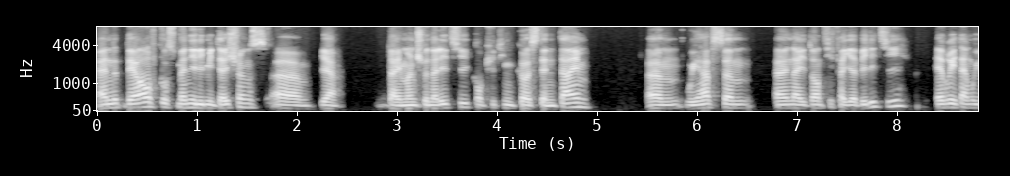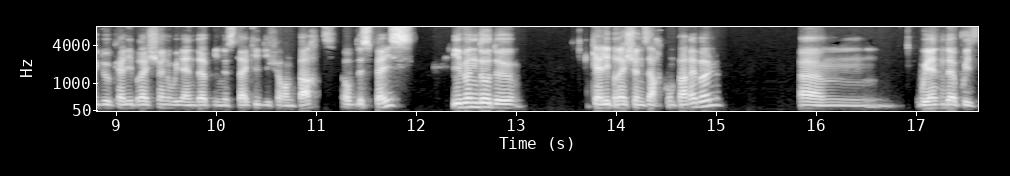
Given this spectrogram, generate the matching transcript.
And there are, of course, many limitations. Um, yeah, dimensionality, computing cost and time. Um, we have some unidentifiability. Every time we do calibration, we end up in a slightly different part of the space. Even though the calibrations are comparable, um, we end up with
